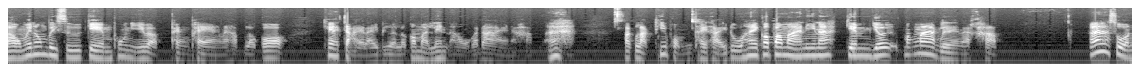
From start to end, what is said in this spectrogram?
เราไม่ต้องไปซื้อเกมพวกนี้แบบแพงๆนะครับ เราก็แค่จ่ายรายเดือนแล้วก็มาเล่นเอาก็ได้นะครับอะหลักๆที่ผมถ่ายๆดูให้ก็ประมาณนี้นะ เกมเยอะมากๆเลยนะครับอะส่วน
